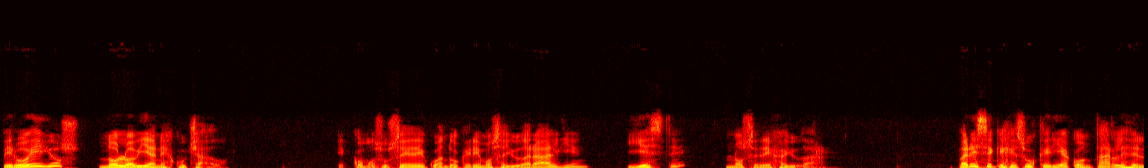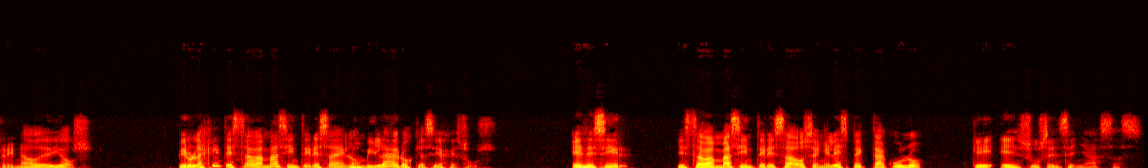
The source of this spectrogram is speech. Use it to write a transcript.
pero ellos no lo habían escuchado. Eh, como sucede cuando queremos ayudar a alguien y éste no se deja ayudar. Parece que Jesús quería contarles del reinado de Dios, pero la gente estaba más interesada en los milagros que hacía Jesús. Es decir, estaban más interesados en el espectáculo que en sus enseñanzas.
